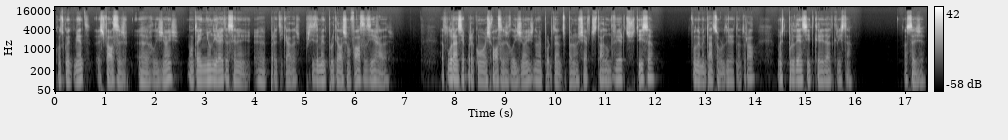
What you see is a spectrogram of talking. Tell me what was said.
Consequentemente, as falsas ah, religiões não têm nenhum direito a serem ah, praticadas, precisamente porque elas são falsas e erradas. A tolerância para com as falsas religiões não é, portanto, para um chefe de Estado um dever de justiça, fundamentado sobre o direito natural, mas de prudência e de caridade cristã. Ou seja,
